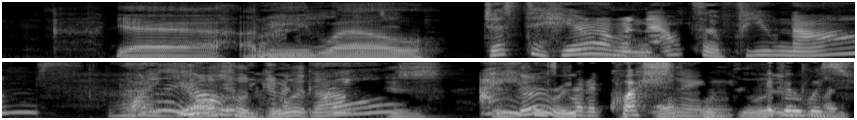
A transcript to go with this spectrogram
Yeah, I mean, Right? well, Just to hear them Uh, announce a few noms? why Like, do they you're also really do it? go? Is, I is there a even started they questioning do if it was. like,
